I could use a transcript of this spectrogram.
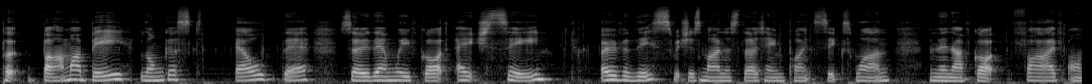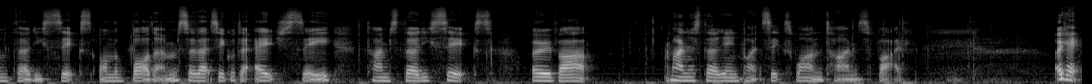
put Balmer B, longest L there. So then we've got HC over this, which is minus 13.61, and then I've got 5 on 36 on the bottom, so that's equal to HC times 36 over minus 13.61 times 5. Okay,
